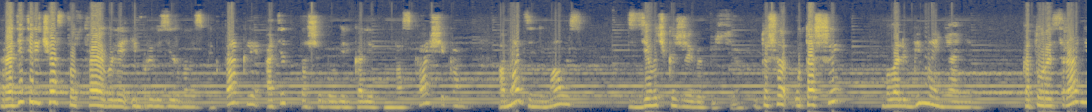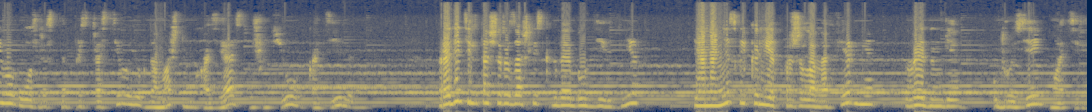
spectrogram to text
Родители часто устраивали импровизированные спектакли, отец Таши был великолепным рассказчиком, а мать занималась с девочкой живописью. У, Таша, у Таши была любимая няня, которая с раннего возраста пристрастила ее к домашнему хозяйству, шитью, рукоделию. Родители Таши разошлись, когда ей было 9 лет, и она несколько лет прожила на ферме в Рединге у друзей матери.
